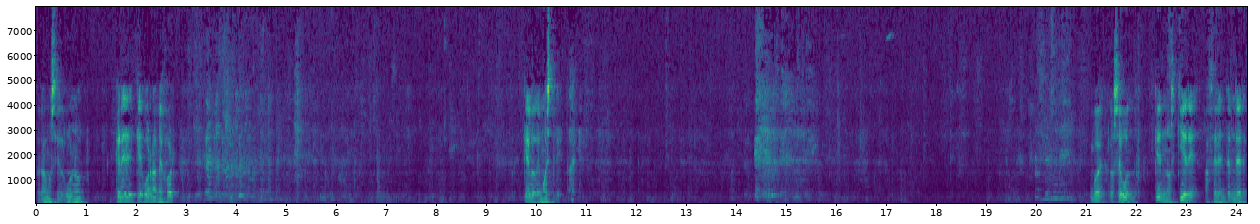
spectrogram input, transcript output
Pero vamos, si alguno cree que borra mejor, que lo demuestre. Bueno, lo segundo, ¿qué nos quiere hacer entender?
